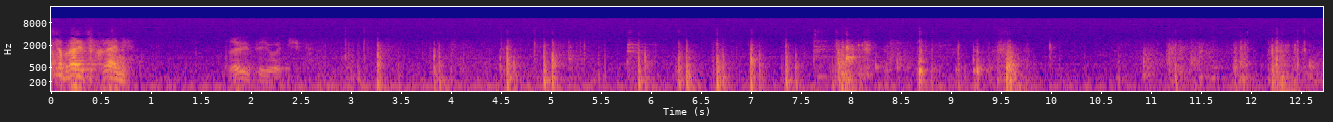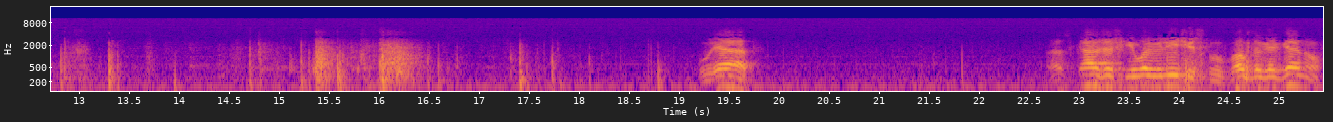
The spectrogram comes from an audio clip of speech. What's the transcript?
Лама собрались в храме. Зови переводчика. Уряд, расскажешь его величеству, Богдагагену,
